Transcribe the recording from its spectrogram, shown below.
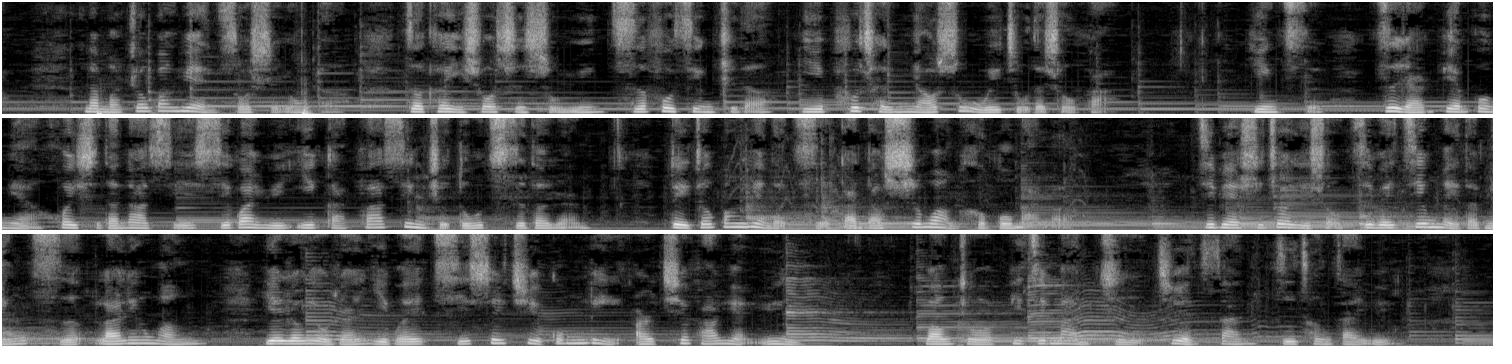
那么周邦彦所使用的，则可以说是属于词赋性质的以铺陈描述为主的手法。因此，自然便不免会使得那些习惯于以感发性质读词的人，对周邦彦的词感到失望和不满了。即便是这一首极为精美的名词《兰陵王》，也仍有人以为其虽具功力而缺乏远韵。王卓《毕基曼志》卷三即曾载云：“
